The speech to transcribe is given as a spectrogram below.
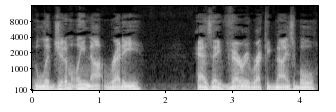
legitimately not ready as a very recognizable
